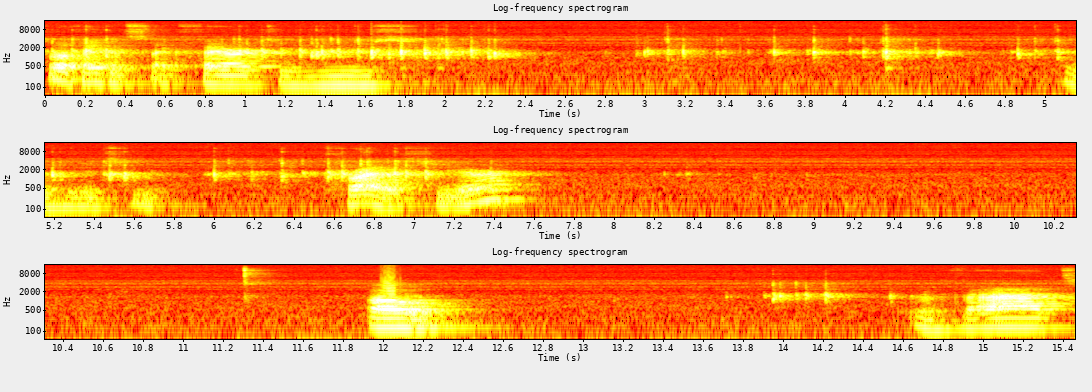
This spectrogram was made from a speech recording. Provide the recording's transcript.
So I think it's like fair to use visibility private here. Oh, that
